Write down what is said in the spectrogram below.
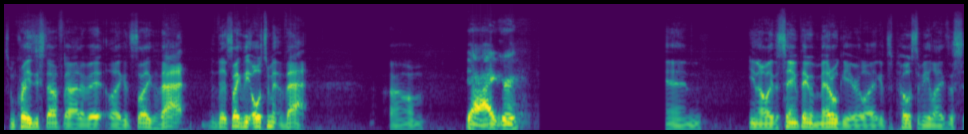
some crazy stuff out of it. Like it's like that it's like the ultimate that. Um Yeah, I agree. and you know like the same thing with metal gear like it's supposed to be like this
